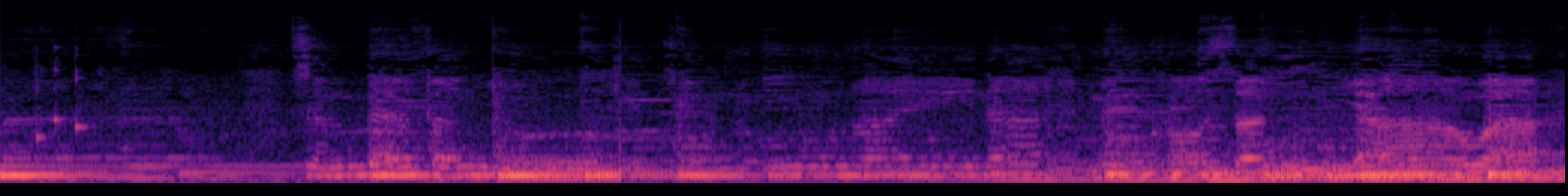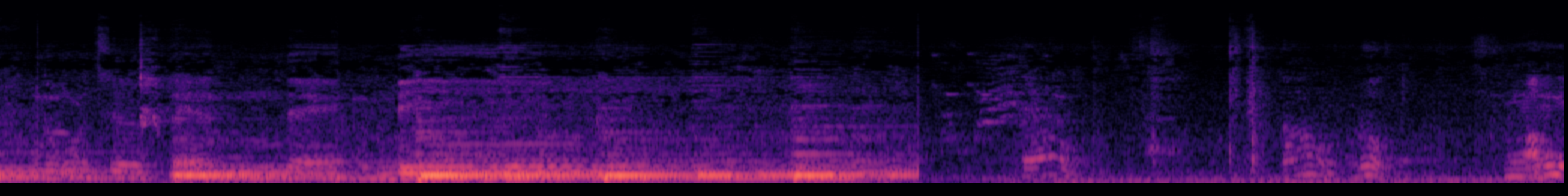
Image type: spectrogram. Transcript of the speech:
ฉันแม่ฟังอยู่คิดถึงหนูหน่อยนะหนูขอสัญญาว่าหนูจะเป็นเด็กดีต้องลูกแม่นี่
